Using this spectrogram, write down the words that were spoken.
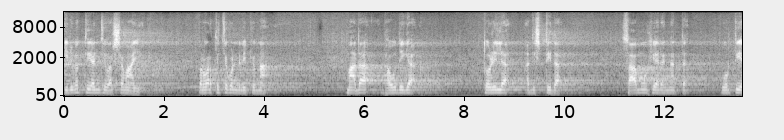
ഇരുപത്തിയഞ്ച് വർഷമായി പ്രവർത്തിച്ചു കൊണ്ടിരിക്കുന്ന മത ഭൗതിക തൊഴിൽ അധിഷ്ഠിത സാമൂഹ്യ രംഗത്ത് പൂർത്തിയ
